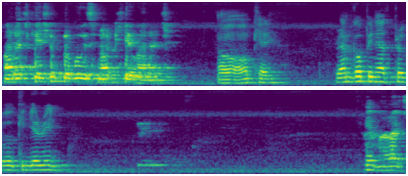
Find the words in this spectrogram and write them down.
Maharaj Keshav Prabhu is not here, Maharaj. Oh, okay. Ram Gopinath Prabhu, can you read? Maharaj.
